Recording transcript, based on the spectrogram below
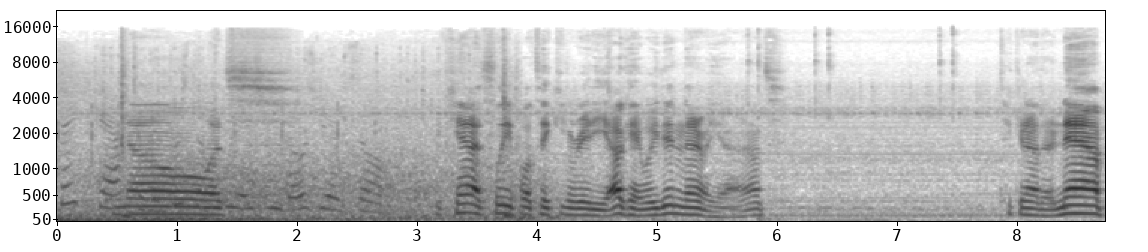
take care no, let's. You cannot sleep while taking radio. Okay, we didn't. There we go. Let's take another nap.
